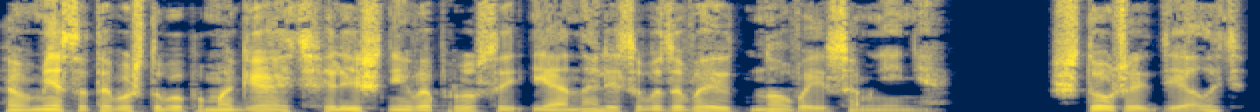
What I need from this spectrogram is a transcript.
Вместо того, чтобы помогать, лишние вопросы и анализ вызывают новые сомнения. Что же делать?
